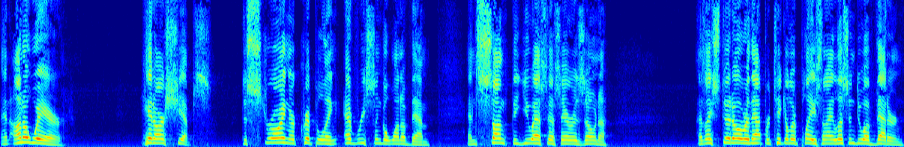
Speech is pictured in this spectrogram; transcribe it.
and unaware hit our ships, destroying or crippling every single one of them, and sunk the USS Arizona. As I stood over that particular place and I listened to a veteran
